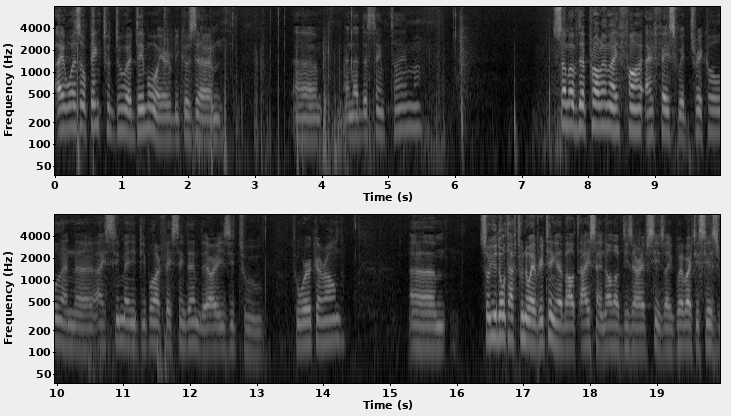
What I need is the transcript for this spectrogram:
I was hoping to do a demo here because, um, um, and at the same time, some of the problem I, I face with Trickle, and uh, I see many people are facing them. They are easy to to work around. Um, so you don't have to know everything about ICE and all of these RFCs. Like WebRTC is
